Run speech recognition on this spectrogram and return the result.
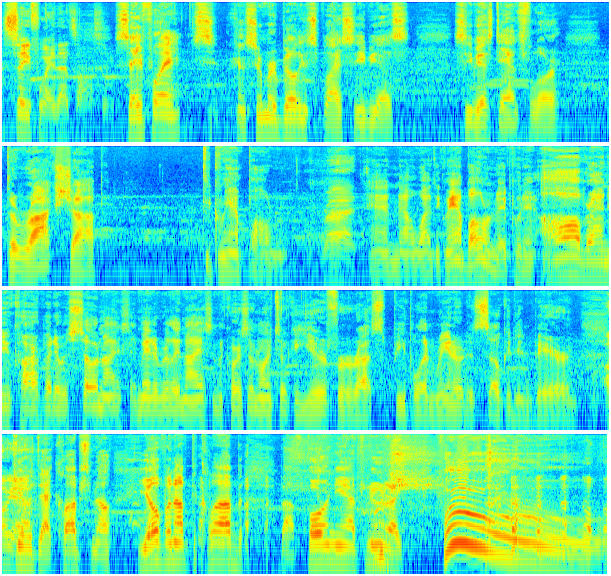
Safeway, that's awesome. Safeway, S- Consumer Building Supply, CBS, CBS Dance Floor, The Rock Shop, the Grand Ballroom. Right. And now uh, the Grand Ballroom, they put in all brand new carpet. It was so nice. They made it really nice. And of course, it only took a year for us people in Reno to soak it in beer and Oh, give it that club smell. You open up the club about four in the afternoon, like, whoo!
